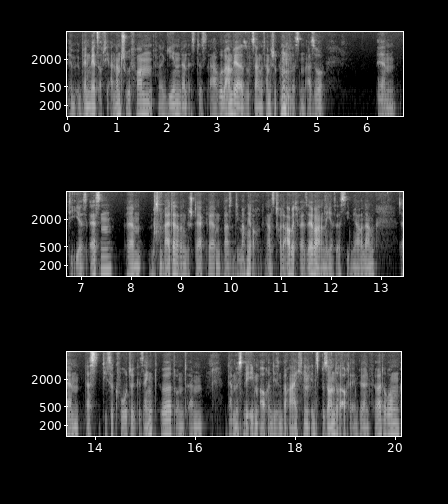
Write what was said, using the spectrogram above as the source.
wenn wir jetzt auf die anderen Schulformen äh, gehen, dann ist das, darüber haben wir ja sozusagen, das haben wir schon angerissen. Also ähm, die ISSen ähm, müssen weiter darin gestärkt werden, was, die machen ja auch ganz tolle Arbeit, ich war ja selber an der ISS sieben Jahre lang, ähm, dass diese Quote gesenkt wird und ähm, da müssen wir eben auch in diesen Bereichen, insbesondere auch der individuellen Förderung,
